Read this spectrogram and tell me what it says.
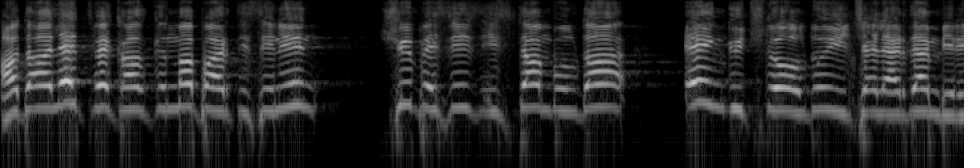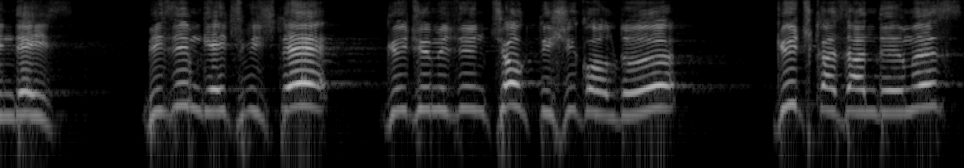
Adalet ve Kalkınma Partisi'nin şüphesiz İstanbul'da en güçlü olduğu ilçelerden birindeyiz. Bizim geçmişte gücümüzün çok düşük olduğu, güç kazandığımız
